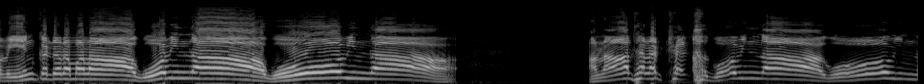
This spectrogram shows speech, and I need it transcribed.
వెంకటరమణ గోవింద గోవింద. అనాథరక్ష గోవింద గోవింద.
